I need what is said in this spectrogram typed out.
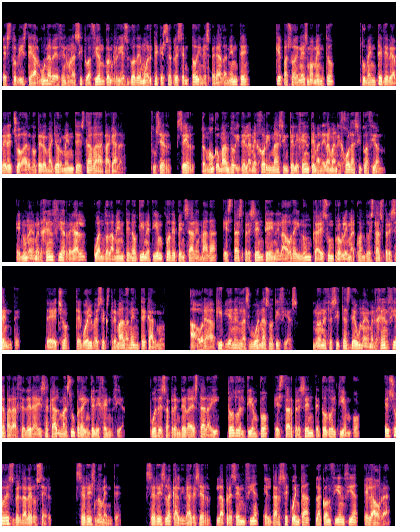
¿Estuviste alguna vez en una situación con riesgo de muerte que se presentó inesperadamente? ¿Qué pasó en ese momento? Tu mente debe haber hecho algo pero mayormente estaba apagada. Tu ser, ser, tomó comando y de la mejor y más inteligente manera manejó la situación. En una emergencia real, cuando la mente no tiene tiempo de pensar en nada, estás presente en el ahora y nunca es un problema cuando estás presente. De hecho, te vuelves extremadamente calmo. Ahora aquí vienen las buenas noticias. No necesitas de una emergencia para acceder a esa calma suprainteligencia. Puedes aprender a estar ahí, todo el tiempo, estar presente todo el tiempo. Eso es verdadero ser. Ser es no mente. Ser es la calidad de ser, la presencia, el darse cuenta, la conciencia, el ahora.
